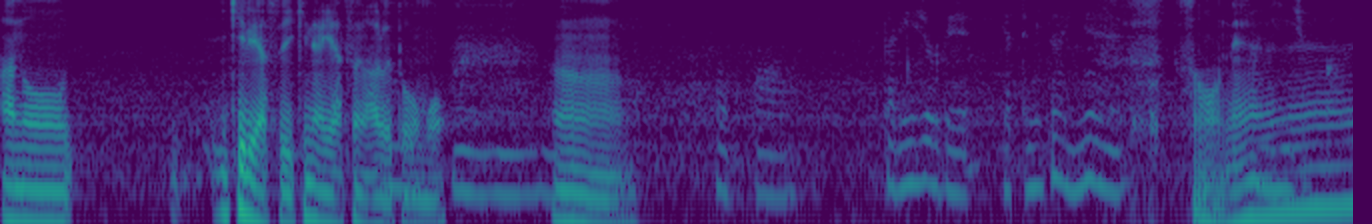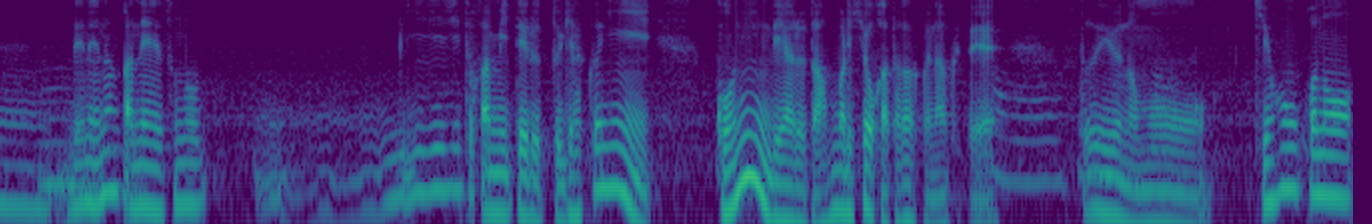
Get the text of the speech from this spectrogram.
あの生きるやつ生きないやつがあると思う。んうんう、ううん。ん。そうか。二人以上でやってみたいね。そうね。うん。でねなんかねその BGG とか見てると逆に5人でやるとあんまり評価高くなくて、というのも基本この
